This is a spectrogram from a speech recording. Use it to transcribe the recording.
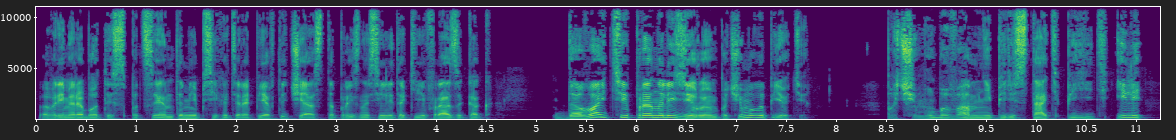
Во время работы с пациентами психотерапевты часто произносили такие фразы, как «давайте проанализируем, почему вы пьете». «Почему бы вам не перестать пить?» или «почему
